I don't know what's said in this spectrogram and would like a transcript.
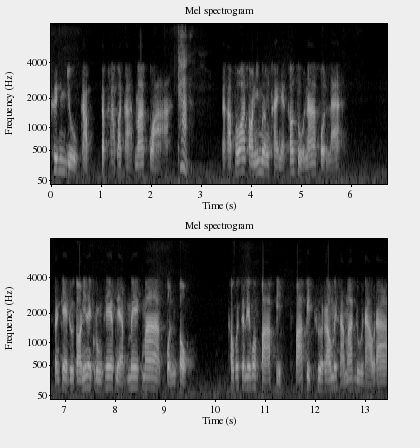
ขึ้นอยู่กับ สภาพอากาศมากกว่า ค่ะ นะครับ เพราะว่าตอนนี้เมืองไทยเนี่ยเข้าสู่หน้าฝนแล้ว สังเกตดูตอนนี้ในกรุงเทพเนี่ย เมฆมากฝนตก เขาก็จะเรียกว่าฟ้าปิด ฟ้าปิดคือเราไม่สามารถดูดาวได้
